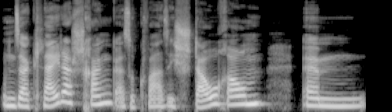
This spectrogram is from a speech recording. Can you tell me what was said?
unser Kleiderschrank, also quasi Stauraum ähm,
